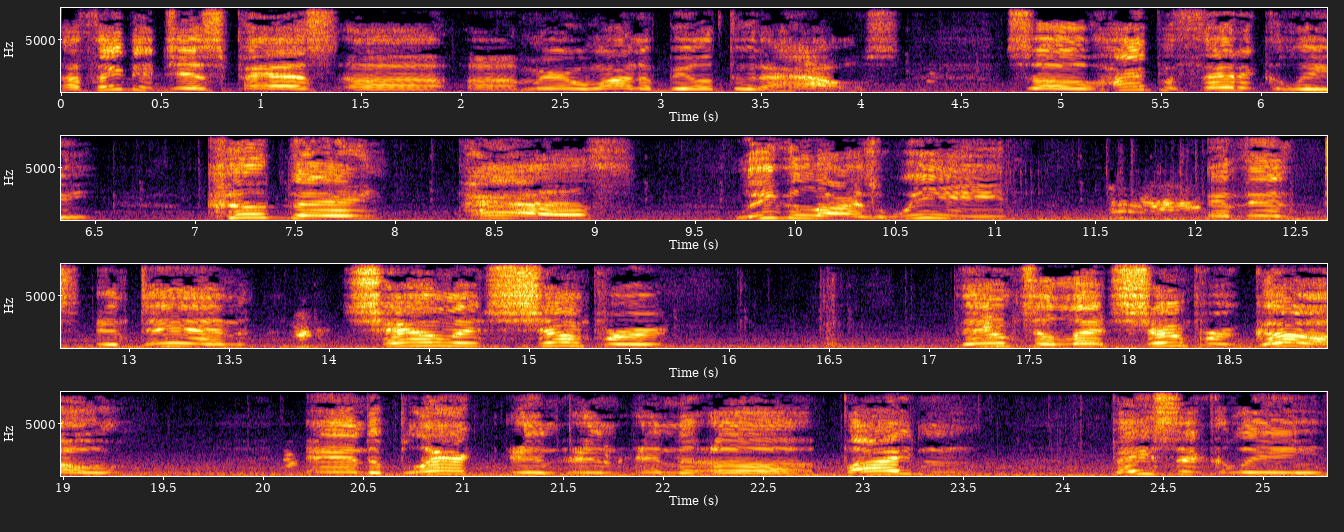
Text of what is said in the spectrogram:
I think they just passed a marijuana bill through the House. So hypothetically, could they pass legalize weed and then and then challenge Shumpert them to let Shumpert go and the black and and, and the uh, Biden basically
